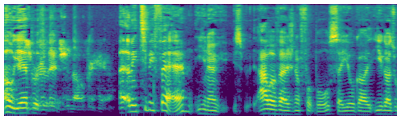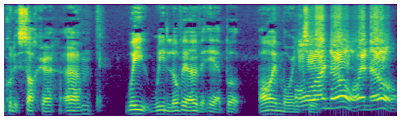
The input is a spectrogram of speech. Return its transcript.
Oh yeah, it's but religion over here. I mean, to be fair, you know, our version of football. So your guys, you guys will call it soccer. Um, we we love it over here, but I'm more into. Oh, I know, I know.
